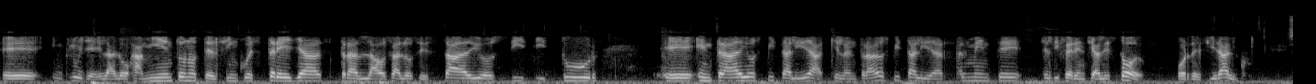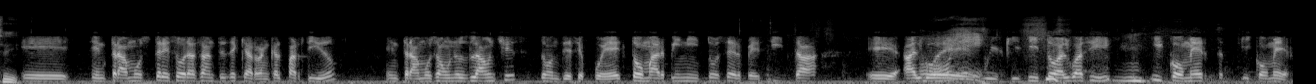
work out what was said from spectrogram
Eh, incluye el alojamiento en hotel cinco estrellas, traslados a los estadios, city tour, eh, entrada de hospitalidad, que la entrada de hospitalidad realmente el diferencial es todo, por decir algo. Sí. Eh, entramos tres horas antes de que arranca el partido, entramos a unos lounges donde se puede tomar vinito, cervecita, eh, algo de whiskycito, algo así, y comer y comer.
